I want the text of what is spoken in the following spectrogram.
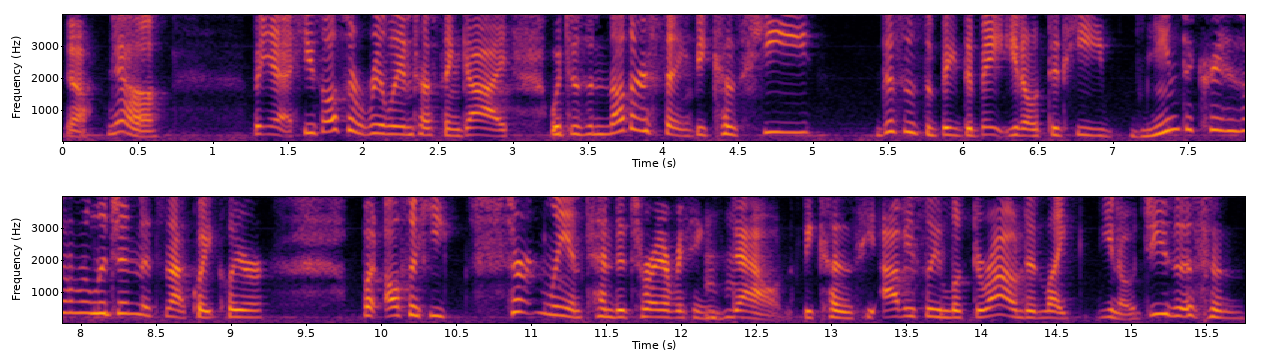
Yeah. Yeah. But yeah, he's also a really interesting guy, which is another thing because he. This is the big debate. You know, did he mean to create his own religion? It's not quite clear. But also, he certainly intended to write everything down because he obviously looked around and, like, you know, Jesus and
